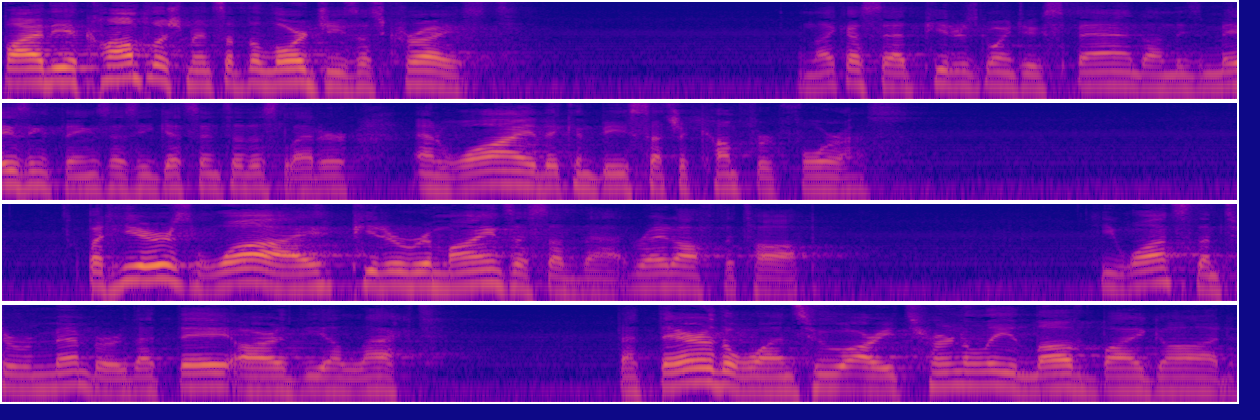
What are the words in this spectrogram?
by the accomplishments of the Lord Jesus Christ. And like I said, Peter's going to expand on these amazing things as he gets into this letter and why they can be such a comfort for us. But here's why Peter reminds us of that right off the top. He wants them to remember that they are the elect, that they're the ones who are eternally loved by God.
